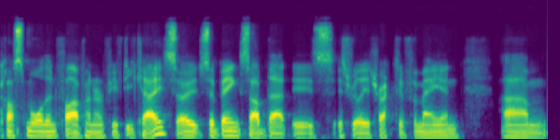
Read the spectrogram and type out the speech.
cost more than 550k. So so being sub that is is really attractive for me, and um,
